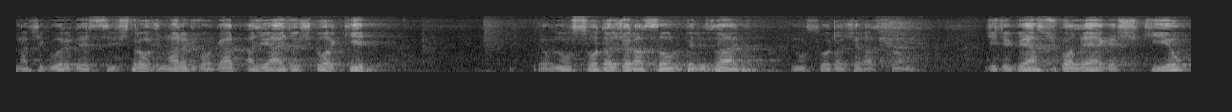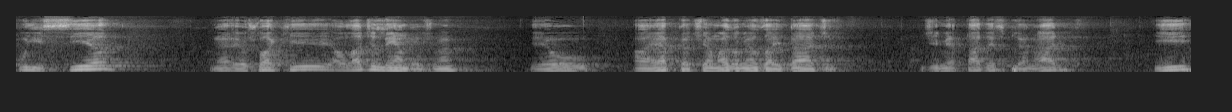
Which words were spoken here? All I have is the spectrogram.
na figura desse extraordinário advogado. Aliás, eu estou aqui, eu não sou da geração do Belisário, não sou da geração de diversos colegas que eu conhecia, né, eu estou aqui ao lado de lendas, né? Eu, à época, tinha mais ou menos a idade de metade desse plenário e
